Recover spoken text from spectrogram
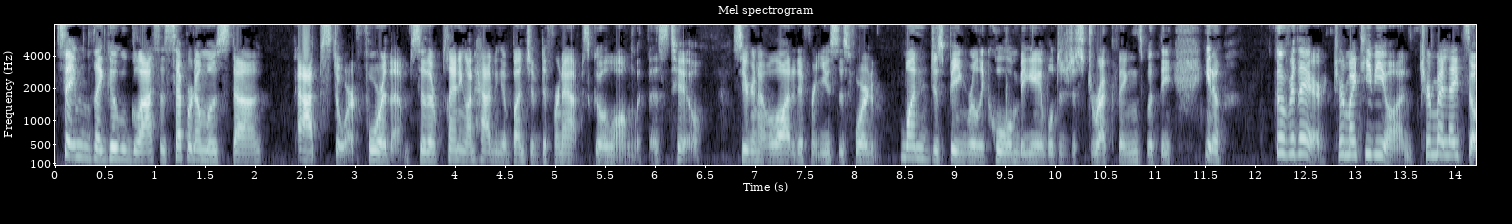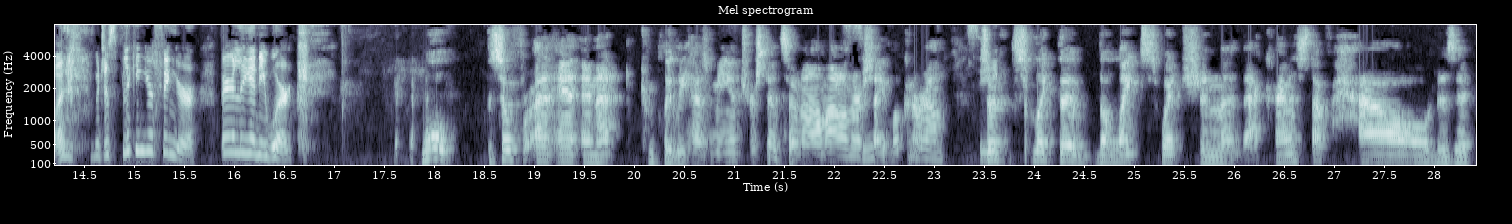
same like Google Glass, a separate almost uh, app store for them. So they're planning on having a bunch of different apps go along with this too. So you're going to have a lot of different uses for it. One just being really cool and being able to just direct things with the, you know. Go over there. Turn my TV on. Turn my lights on. with just flicking your finger. Barely any work. Well, so for and, and that completely has me interested. So now I'm out on their See? site looking around. See? So, so like the the light switch and the, that kind of stuff. How does it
